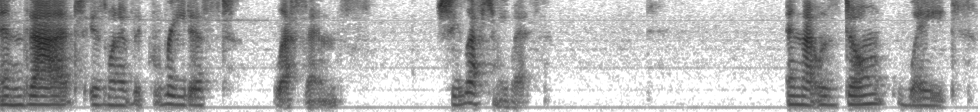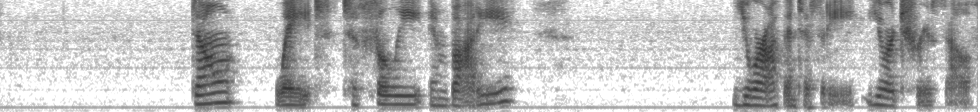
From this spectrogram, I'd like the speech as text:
And that is one of the greatest lessons she left me with. And that was don't wait. Don't wait to fully embody your authenticity, your true self.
